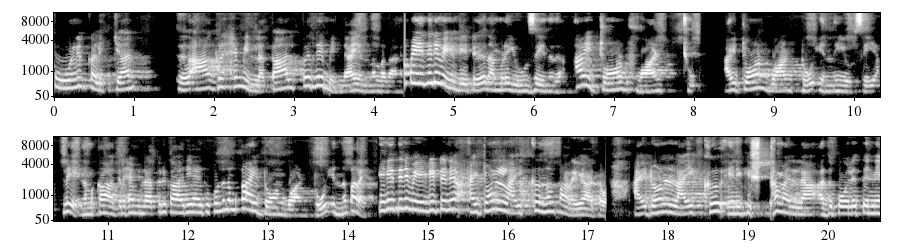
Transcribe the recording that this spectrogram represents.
ഫോണിൽ കളിക്കാൻ ആഗ്രഹമില്ല താല്പര്യമില്ല എന്നുള്ളതാണ്. അപ്പൊ ഇതിന് വേണ്ടിയിട്ട് നമ്മൾ യൂസ് ചെയ്യുന്നത് I don't want to I don't want to എന്ന് യൂസ് ചെയ്യാം. അല്ലേ നമുക്ക് ആഗ്രഹമില്ലാത്തൊരു കാര്യമായതുകൊണ്ട് നമുക്ക് ഐ ഡോണ്ട് വാണ്ട് ടു എന്ന് പറയാം. ഇനി ഇതിന് വേണ്ടിയിട്ട് ഐ ഡോണ്ട് ലൈക്ക് എന്നും പറയാം കേട്ടോ ഐ ഡോണ്ട് ലൈക്ക് എനിക്ക് ഇഷ്ടമല്ല അതുപോലെ തന്നെ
